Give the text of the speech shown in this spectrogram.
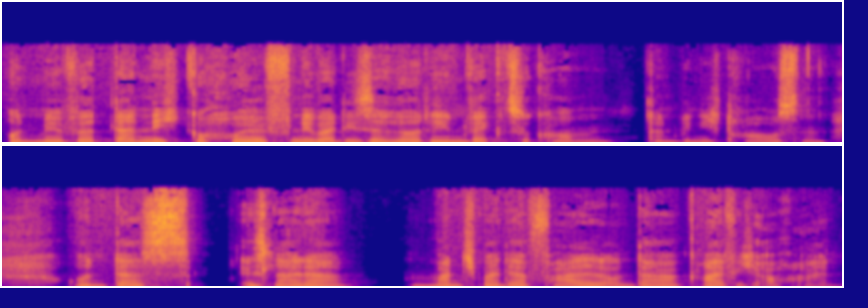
und mir wird dann nicht geholfen, über diese Hürde hinwegzukommen, dann bin ich draußen. Und das ist leider manchmal der Fall und da greife ich auch ein.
